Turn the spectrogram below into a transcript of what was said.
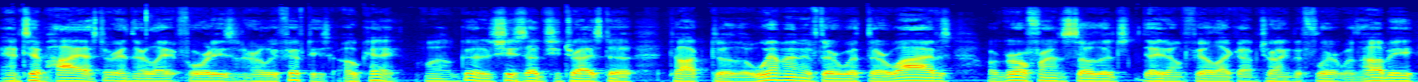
and tip highest are in their late 40s and early 50s. Okay, well, good. And she said she tries to talk to the women if they're with their wives or girlfriends so that they don't feel like I'm trying to flirt with hubby.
